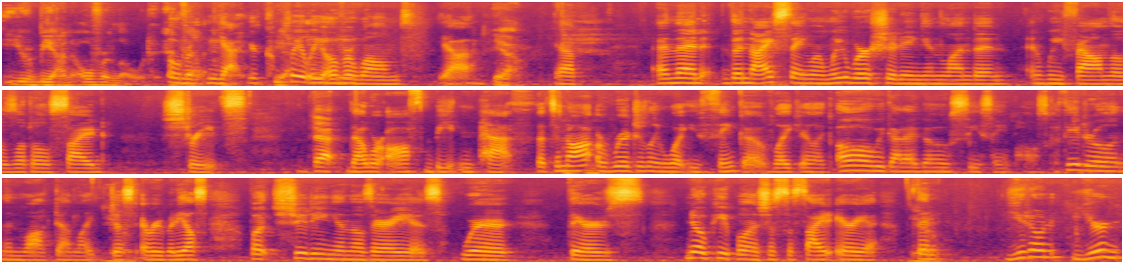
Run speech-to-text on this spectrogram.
you would be on overload. Over, yeah, you're completely overwhelmed. Yeah. Yeah. Yeah. And then the nice thing when we were shooting in London and we found those little side streets that, that were off beaten path. That's not Mm-hmm. originally what you think of. Like you're like, oh, we gotta go see St. Paul's Cathedral and then walk down like just everybody else. But shooting in those areas where there's no people and it's just a side area, then you don't you're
